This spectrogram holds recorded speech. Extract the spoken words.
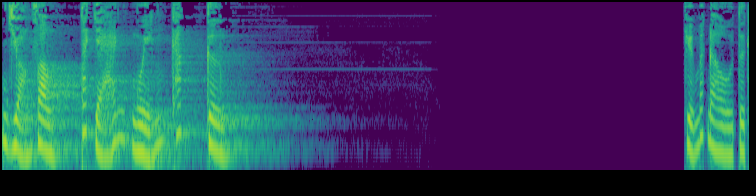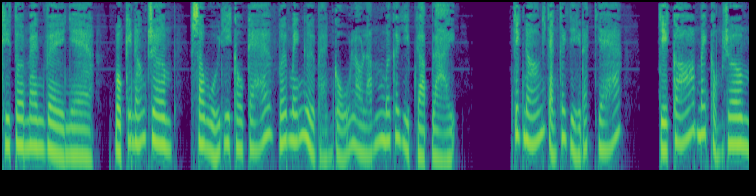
Dọn phòng, tác giả Nguyễn Khắc Cường Chuyện bắt đầu từ khi tôi mang về nhà một cái nón rơm sau buổi đi câu cá với mấy người bạn cũ lâu lắm mới có dịp gặp lại. Chiếc nón chẳng có gì đắt giá, chỉ có mấy cọng rơm,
